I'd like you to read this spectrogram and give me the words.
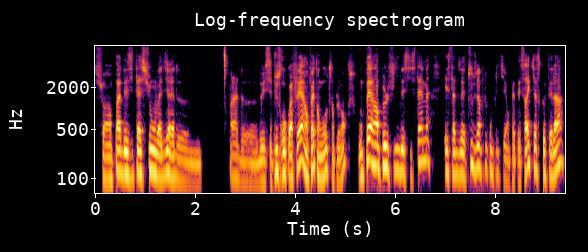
sur un pas d'hésitation, on va dire, et de voilà, de, de, sait plus trop quoi faire, en fait, en gros, tout simplement. On perd un peu le fil des systèmes et ça devient, tout devient plus compliqué, en fait. Et c'est vrai qu'il y a ce côté-là.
